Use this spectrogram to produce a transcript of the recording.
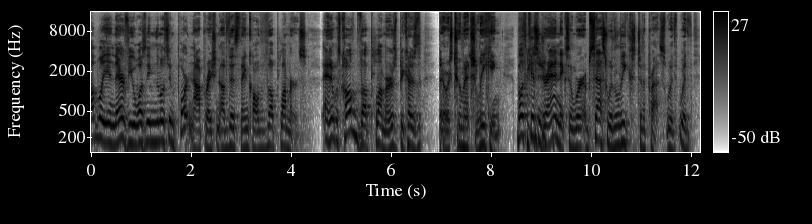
probably in their view wasn't even the most important operation of this thing called the plumbers. And it was called the plumbers because there was too much leaking. Both Kissinger and Nixon were obsessed with leaks to the press, with, with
